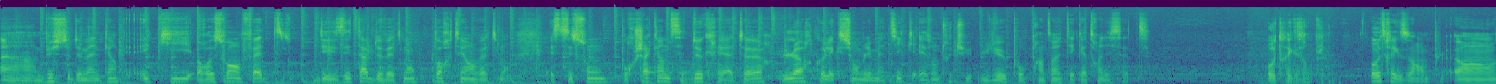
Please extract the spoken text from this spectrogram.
un buste de mannequin, et qui reçoit en fait des étapes de vêtements portés en vêtements. Et ce sont pour chacun de ces deux créateurs leurs collections emblématiques, et elles ont toutes eu lieu pour printemps-été 97. Autre exemple. Autre exemple, en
